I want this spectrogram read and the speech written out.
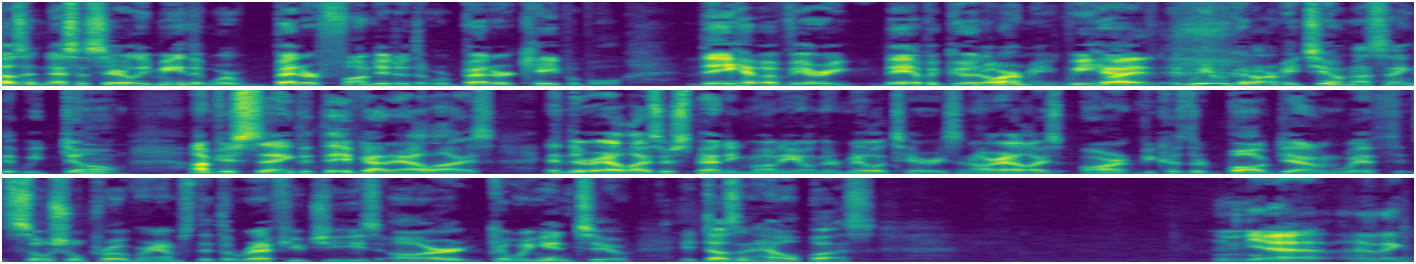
doesn't necessarily mean that we're better funded or that we're better capable. They have a very they have a good army. We have Right. we have a good army too. I'm not saying that we don't. I'm just saying that they've got allies and their allies are spending money on their militaries and our allies aren't because they're bogged down with social programs that the refugees are going into. It doesn't help us. Yeah, I think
